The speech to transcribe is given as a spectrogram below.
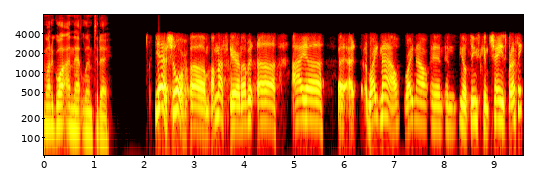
want to go out on that limb today? Yeah, sure. Um, I'm not scared of it. Uh, I, uh, I, right now, right now, and and you know things can change, but I think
